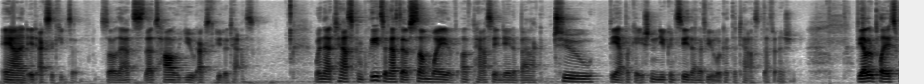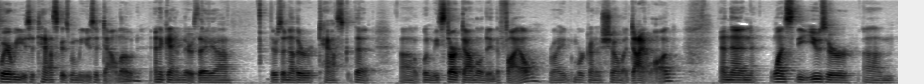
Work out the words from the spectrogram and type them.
and it executes it. So that's, that's how you execute a task. When that task completes, it has to have some way of, of passing data back to the application. You can see that if you look at the task definition. The other place where we use a task is when we use a download. And again, there's a uh, there's another task that uh, when we start downloading the file, right, we're going to show a dialog. And then once the user um,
